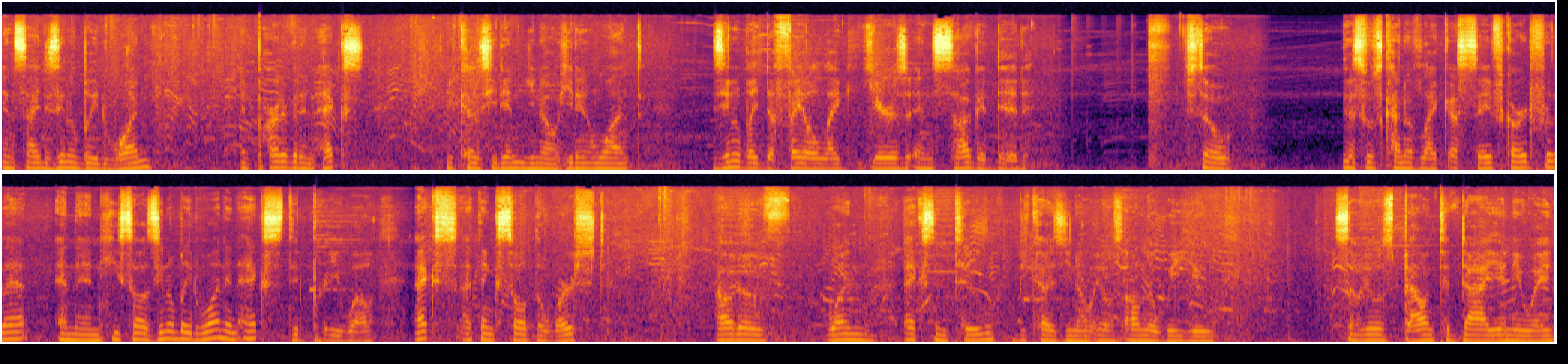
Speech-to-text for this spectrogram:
inside Xenoblade 1 and part of it in X because he didn't, you know, he didn't want Xenoblade to fail like Gears and Saga did. So this was kind of like a safeguard for that. And then he saw Xenoblade 1 and X did pretty well. X, I think, sold the worst out of 1, X, and 2 because, you know, it was on the Wii U. So it was bound to die anyway.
